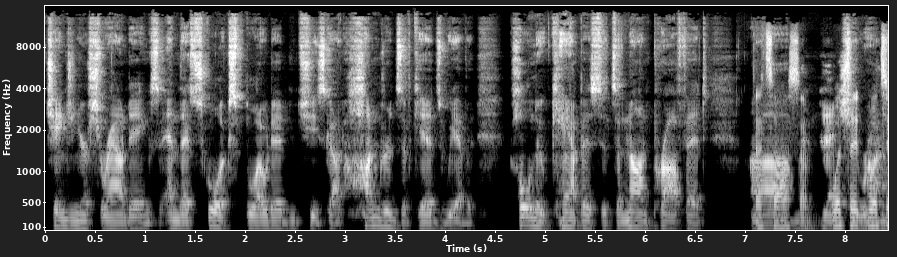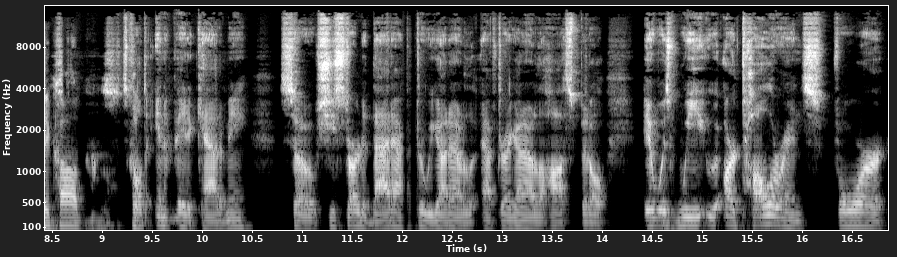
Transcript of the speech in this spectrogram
changing your surroundings. And the school exploded. She's got hundreds of kids. We have a whole new campus. It's a nonprofit. That's um, awesome. What's it? What's it called? It's called Innovate Academy. So she started that after we got out of, after I got out of the hospital. It was we our tolerance for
